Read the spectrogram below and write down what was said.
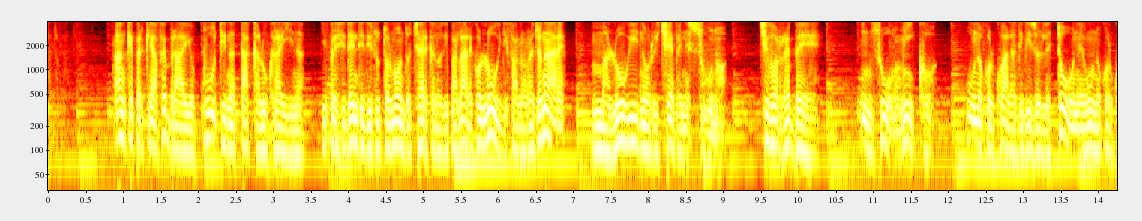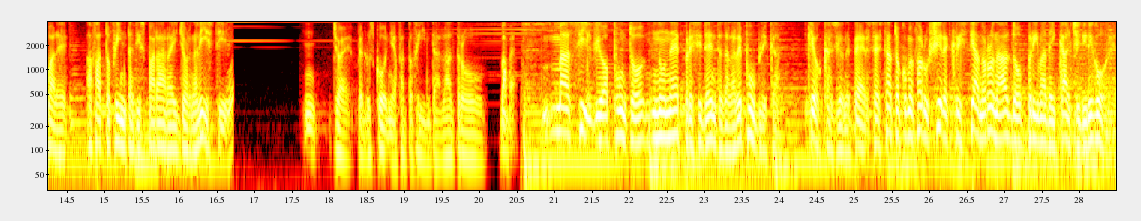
Anche perché a febbraio Putin attacca l'Ucraina. I presidenti di tutto il mondo cercano di parlare con lui, di farlo ragionare, ma lui non riceve nessuno. Ci vorrebbe un suo amico, uno col quale ha diviso il lettone, uno col quale ha fatto finta di sparare ai giornalisti, cioè Berlusconi ha fatto finta, l'altro... vabbè. Ma Silvio appunto non è presidente della Repubblica. Che occasione persa, è stato come far uscire Cristiano Ronaldo prima dei calci di rigore.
